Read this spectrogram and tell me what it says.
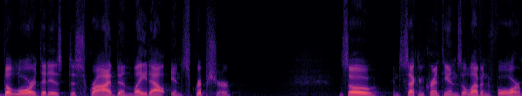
the Lord that is described and laid out in Scripture. And so in 2 Corinthians 11:4,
